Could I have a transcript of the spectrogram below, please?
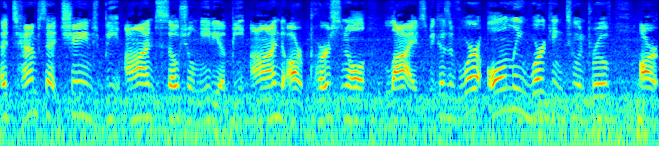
attempts at change beyond social media, beyond our personal lives. Because if we're only working to improve our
